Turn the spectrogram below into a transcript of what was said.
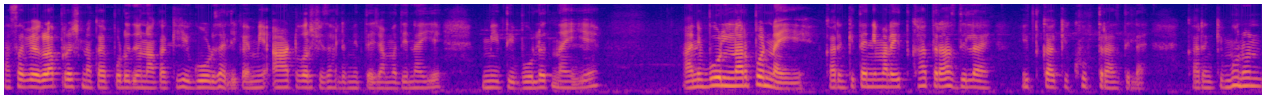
असा वेगळा प्रश्न काय पडू देऊ नका की ही गोड झाली काय? मी आठ वर्ष झालं मी त्याच्यामध्ये नाही आहे मी ती बोलत नाही आहे आणि बोलणार पण नाही आहे कारण की त्यांनी मला इतका त्रास दिला आहे इतका की खूप त्रास दिला आहे कारण की म्हणून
